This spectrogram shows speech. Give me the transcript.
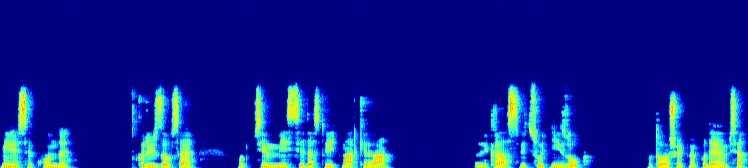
мілісекунди. Скоріш за все, от в цьому місці, де стоїть маркер А, якраз відсутній зуб. У того, що як ми подивимося,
